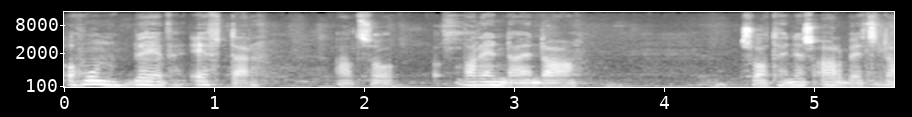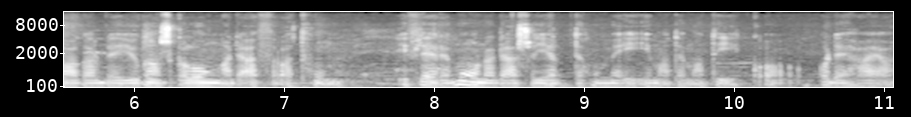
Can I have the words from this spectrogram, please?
Och hon blev efter, alltså varenda en dag. Så att hennes arbetsdagar blev ju ganska långa därför att hon i flera månader så hjälpte hon mig i matematik och, och det har jag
